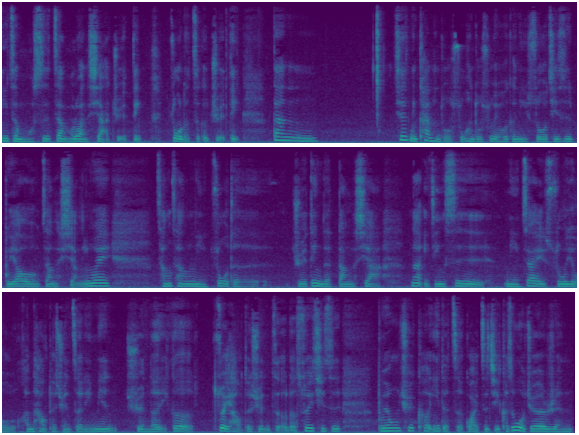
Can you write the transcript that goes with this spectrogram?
你怎么是这样乱下决定，做了这个决定？但其实你看很多书，很多书也会跟你说，其实不要这样想，因为常常你做的决定的当下，那已经是你在所有很好的选择里面选了一个最好的选择了，所以其实不用去刻意的责怪自己。可是我觉得人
